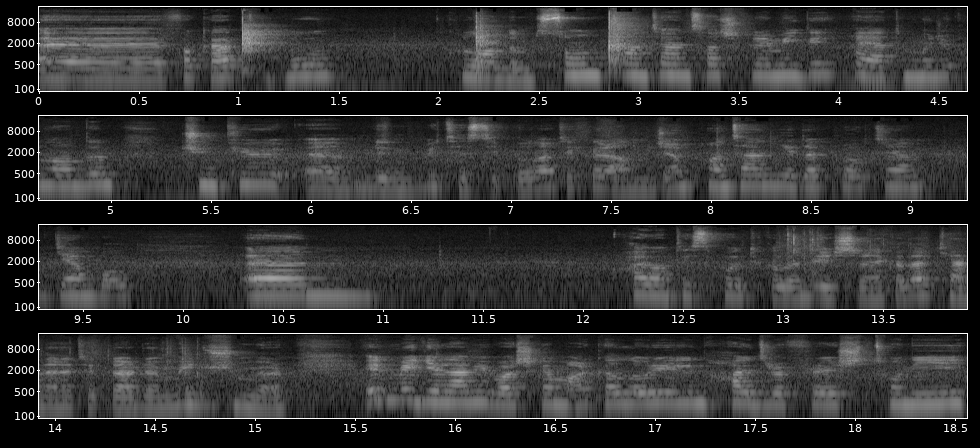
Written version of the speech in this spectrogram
E, fakat bu kullandığım son Pantene saç kremiydi. Hayatım boyunca kullandığım. Çünkü e, dediğim gibi test yapıyorlar. Tekrar almayacağım. Pantene ya da Procter Gamble e, hayvan testi politikalarını değiştirene kadar kendilerine tekrar dönmeyi düşünmüyorum. Elime gelen bir başka marka L'Oreal'in Hydra Fresh toniği.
